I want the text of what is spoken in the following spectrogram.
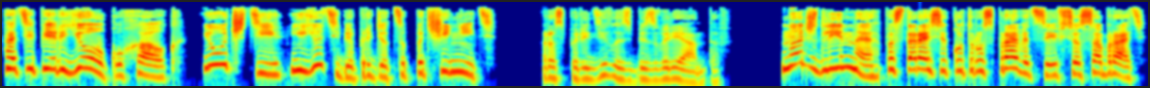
«А теперь елку, Халк, и учти, ее тебе придется починить», — распорядилась без вариантов. «Ночь длинная, постарайся к утру справиться и все собрать.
